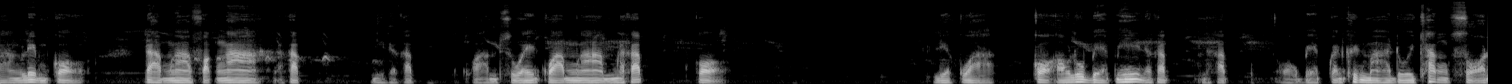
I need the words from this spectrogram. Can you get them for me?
บางเล่มก็ดามงาฝักงานะครับ นี่นะครับ ความสวยความงามนะครับ ก็ เรียกว่าก็เอารูปแบบนี้นะครับ นะครับ ออกแบบกันขึ้นมาโดยช่างสอน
